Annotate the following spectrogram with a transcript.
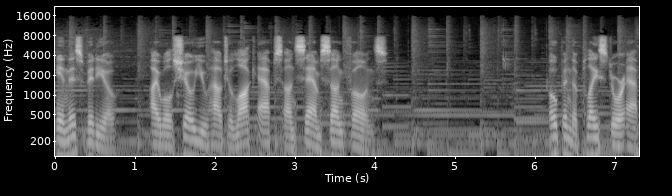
In this video, I will show you how to lock apps on Samsung phones. Open the Play Store app.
